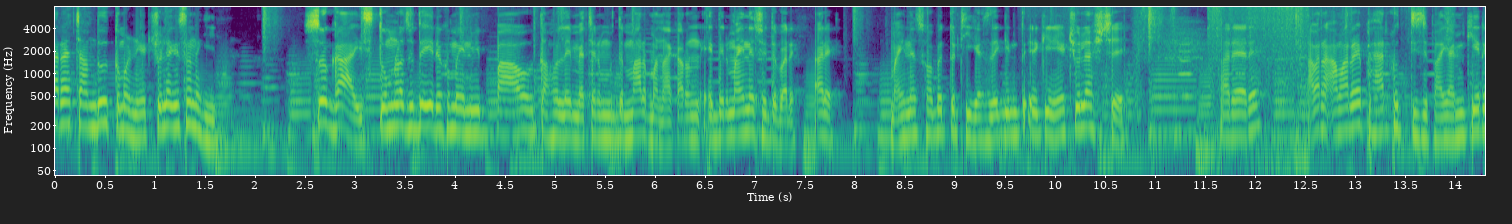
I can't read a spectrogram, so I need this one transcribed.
আরে, চান্দু, তোমার নেট চলে গেছে নাকি? সো গাইস তোমরা যদি এরকম এনিমি পাও, তাহলে ম্যাচের মধ্যে মারবা না, কারণ এদের মাইনাস হতে পারে। আরে মাইনাস হবে তো ঠিক আছে, কিন্তু এর কি নেট চলে আসছে? আরে আরে, আবার আমারে ফায়ার করতেছে ভাই, আমি কি এর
